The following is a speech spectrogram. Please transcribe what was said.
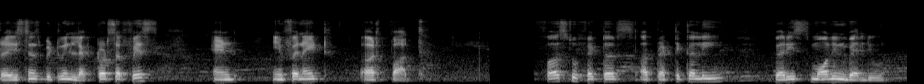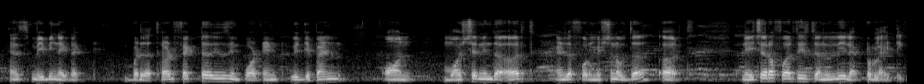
resistance between electrode surface and infinite earth path. First two factors are practically very small in value, hence may be neglected but the third factor is important. Which depend on moisture in the earth and the formation of the earth. Nature of earth is generally electrolytic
